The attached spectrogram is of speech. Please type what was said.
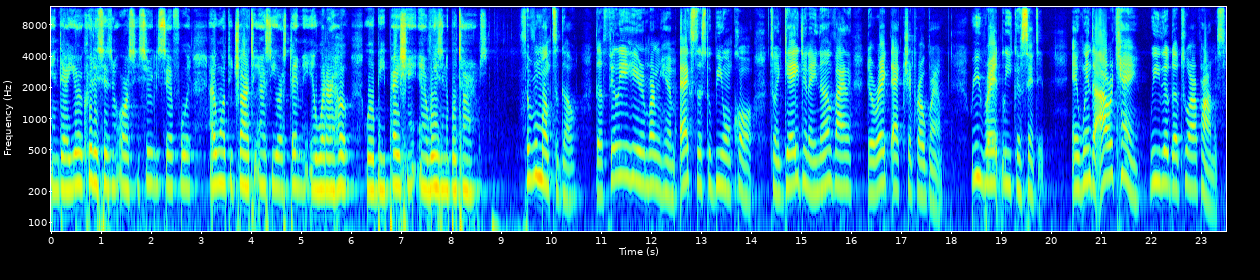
and that your criticisms are sincerely set forth, I want to try to answer your statement in what I hope will be patient and reasonable terms. Several months ago, the affiliate here in Birmingham asked us to be on call to engage in a nonviolent direct action program. We readily consented, and when the hour came, we lived up to our promise.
